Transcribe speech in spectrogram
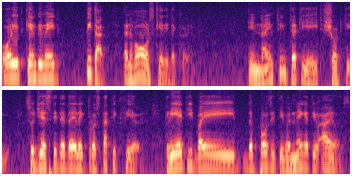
or it can be made p-type and holes carry the current. In 1938, Schottky suggested that the electrostatic field created by the positive and negative ions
